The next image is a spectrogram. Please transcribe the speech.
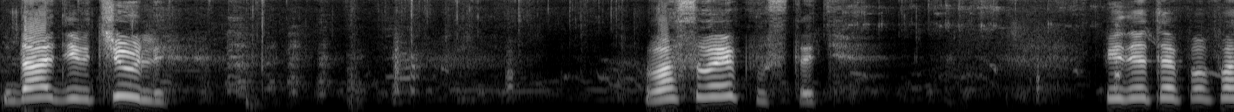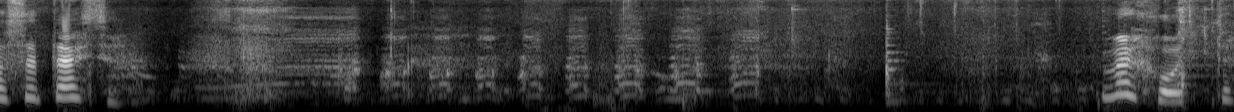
Да, дівчулі. Вас випустить. Підете попаситеся. Виходьте.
